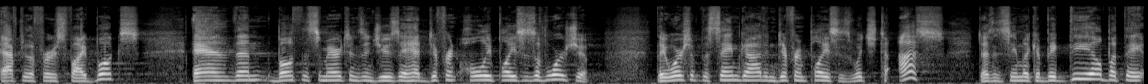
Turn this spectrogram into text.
after the first five books. And then both the Samaritans and Jews, they had different holy places of worship. They worship the same God in different places, which to us doesn't seem like a big deal, but they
